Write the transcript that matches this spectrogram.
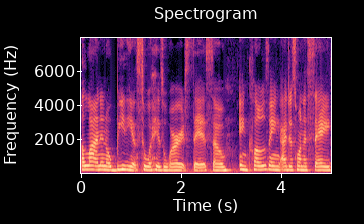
align in obedience to what His word says. So, in closing, I just want to say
